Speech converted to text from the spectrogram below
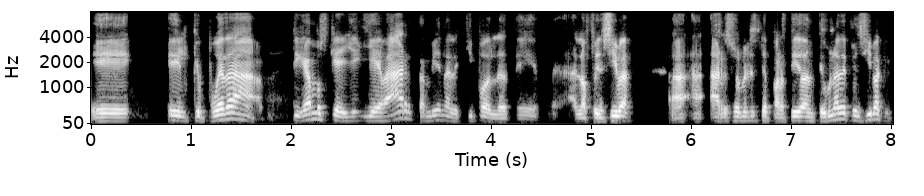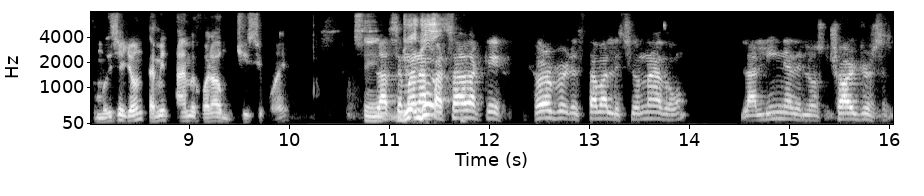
eh, el que pueda digamos que llevar también al equipo a la ofensiva a, resolver este partido ante una defensiva que, como dice John, también ha mejorado muchísimo. ¿eh? La semana pasada que Herbert estaba lesionado, la línea de los Chargers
